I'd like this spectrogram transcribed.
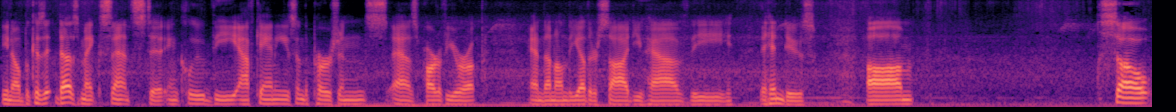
you know, because it does make sense to include the Afghanis and the Persians as part of Europe, and then on the other side you have the the Hindus. Um, so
